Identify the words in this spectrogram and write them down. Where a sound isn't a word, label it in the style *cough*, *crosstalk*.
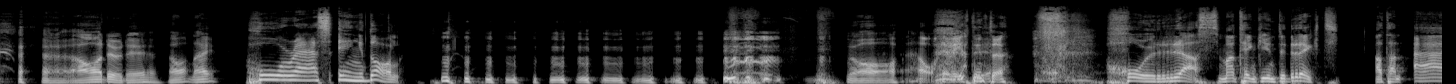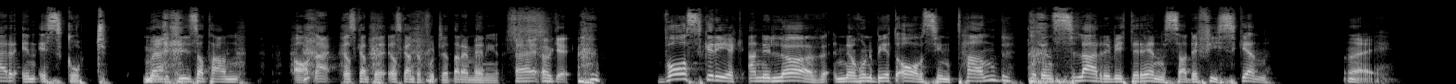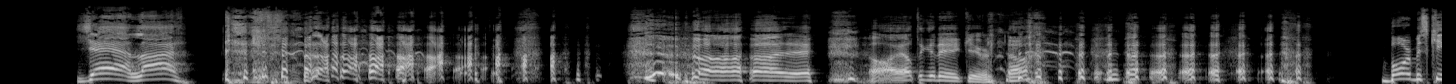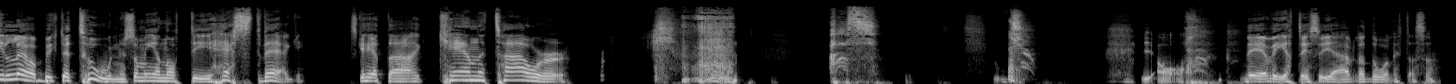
*laughs* Ja du, det... Ja, nej. Horace Engdahl. *laughs* Ja. Ja, jag vet inte. Horace. Man tänker ju inte direkt att han är en eskort. Möjligtvis att han... Ja, nej, jag ska inte, jag ska inte fortsätta den meningen. Nej, okej. Vad skrek Annie Lööf när hon bet av sin tand på den slarvigt rensade fisken? Nej. Jävlar! ja, jag tycker det är kul. Ja. Barbies kille har byggt ett torn som är något i hästväg. Ska heta Ken Tower. Alltså. Ja. Det jag vet är så jävla dåligt alltså.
